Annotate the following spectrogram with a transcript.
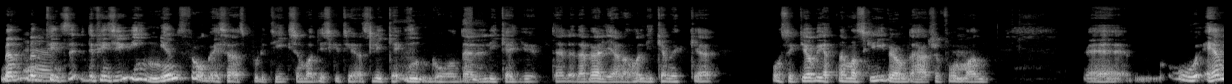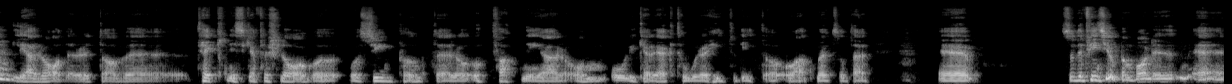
Men, men Eh. finns, det finns ju ingen fråga i svensk politik som har diskuterats lika ingående eller lika djupt eller där väljarna har lika mycket åsikt. Jag vet när man skriver om det här så får man eh, oändliga rader utav eh, tekniska förslag och, och synpunkter och uppfattningar om olika reaktorer hit och dit och, och allt möjligt sånt där. Eh, så det finns ju uppenbarligen eh,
